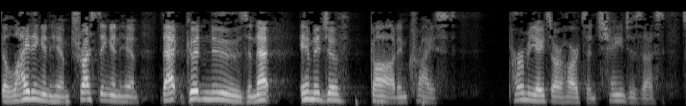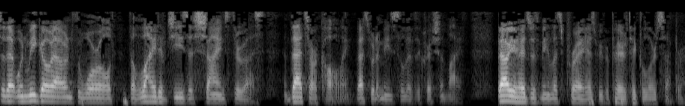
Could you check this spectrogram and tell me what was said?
delighting in Him, trusting in Him, that good news and that image of God in Christ permeates our hearts and changes us so that when we go out into the world, the light of Jesus shines through us. And that's our calling. That's what it means to live the Christian life. Bow your heads with me and let's pray as we prepare to take the Lord's Supper.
